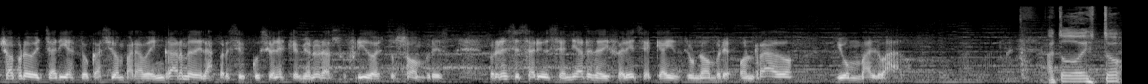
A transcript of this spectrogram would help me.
yo aprovecharía esta ocasión para vengarme de las persecuciones que mi honor ha sufrido estos hombres, pero es necesario enseñarles la diferencia que hay entre un hombre honrado y un malvado. A todo esto,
